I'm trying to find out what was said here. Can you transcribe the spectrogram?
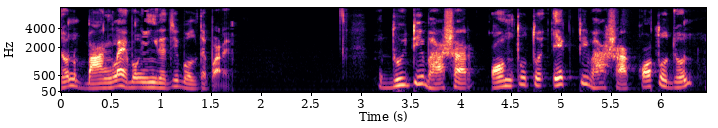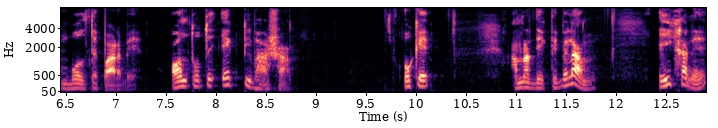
জন বাংলা এবং ইংরেজি বলতে পারে। দুইটি ভাষার অন্তত একটি ভাষা কতজন বলতে পারবে? অন্তত একটি ভাষা। ওকে, আমরা দেখতে পেলাম, এইখানে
